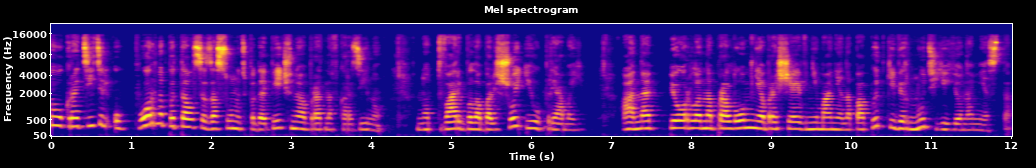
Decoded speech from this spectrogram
укротитель упорно пытался засунуть подопечную обратно в корзину, но тварь была большой и упрямой. Она перла напролом, не обращая внимания на попытки вернуть ее на место.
